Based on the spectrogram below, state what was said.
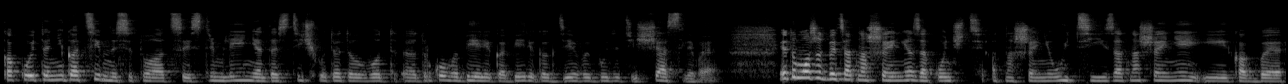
какой-то негативной ситуации, стремление достичь вот этого вот э, другого берега, берега, где вы будете счастливы. Это может быть отношения, закончить отношения, уйти из отношений и как бы,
